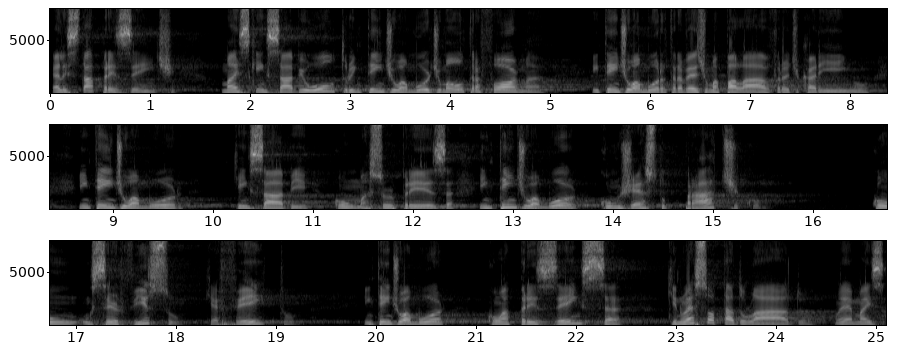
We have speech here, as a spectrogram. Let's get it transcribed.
ela está presente, mas quem sabe o outro entende o amor de uma outra forma. Entende o amor através de uma palavra de carinho, entende o amor, quem sabe, com uma surpresa, entende o amor com um gesto prático, com um serviço que é feito, entende o amor com a presença, que não é só estar do lado, não é? mas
